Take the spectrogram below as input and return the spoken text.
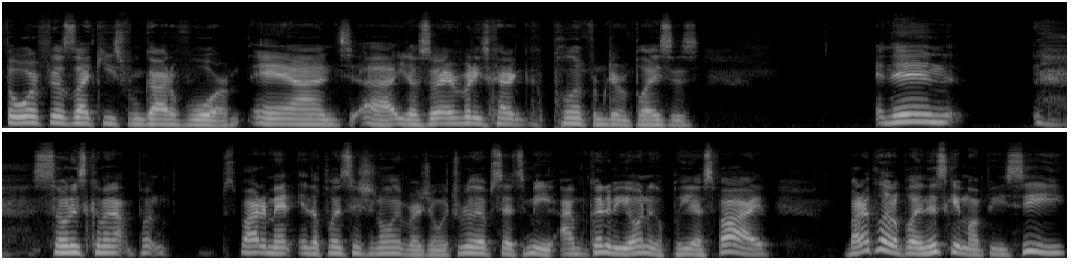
Thor feels like he's from God of War, and uh, you know, so everybody's kind of pulling from different places. And then Sony's coming out putting Spider-Man in the PlayStation only version, which really upsets me. I'm going to be owning a PS5, but I plan on playing this game on PC,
